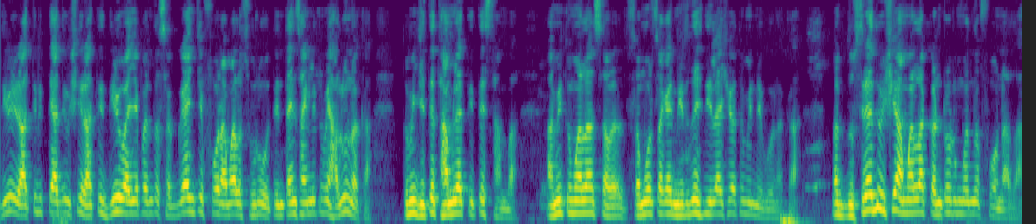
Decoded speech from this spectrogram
दीड रात्री त्या दिवशी रात्री दीड वाजेपर्यंत सगळ्यांचे फोन आम्हाला सुरू होते. आणि त्यांनी सांगितले तुम्ही हलू नका. तुम्ही जिथे थांबल्यात तिथेच थांबा. आम्ही तुम्हाला स समोरचा काही निर्देश दिल्याशिवाय तुम्ही निघू नका. मग दुसऱ्या दिवशी आम्हाला कंट्रोल रूममधनं फोन आला.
